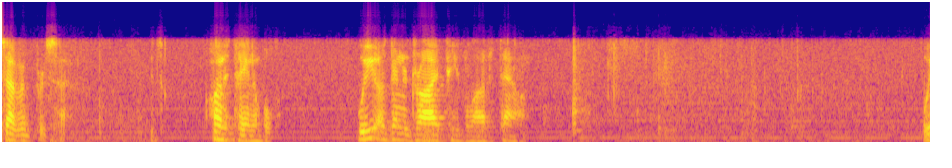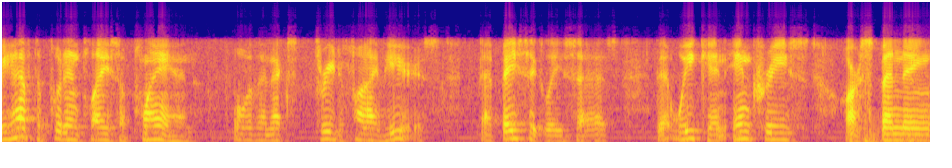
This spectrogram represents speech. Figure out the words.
seven percent. It's unattainable. We are gonna drive people out of town. We have to put in place a plan over the next three to five years that basically says that we can increase our spending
